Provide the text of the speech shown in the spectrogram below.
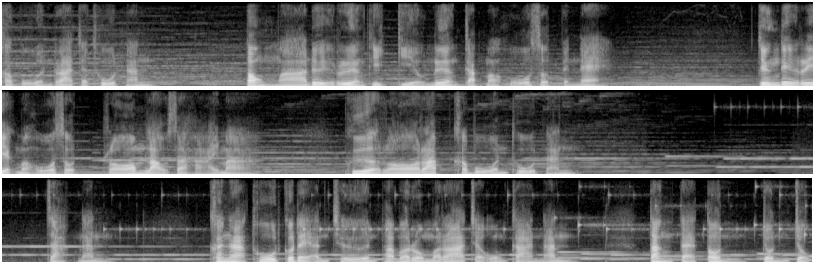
ขบวนราชทูตนั้น ต้องมาด้วยเรื่องที่เกี่ยวเนื่องกับมโหสถเป็นแน่ จึงได้เรียกมโหสถพร้อมเหล่าสหายมา เพื่อรอรับขบวนทูตนั้น จากนั้น คณะทูตก็ได้อัญเชิญพระบรมราชโองการนั้น ตั้งแต่ต้นจนจบ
